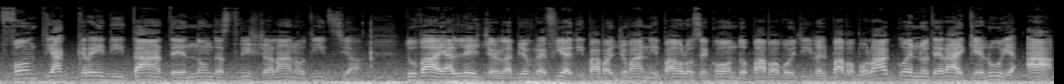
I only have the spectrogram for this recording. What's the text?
fonti accreditate e non da striscia la notizia. Tu vai a leggere la biografia di Papa Giovanni Paolo II, Papa Voitila, il Papa polacco e noterai che lui ha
